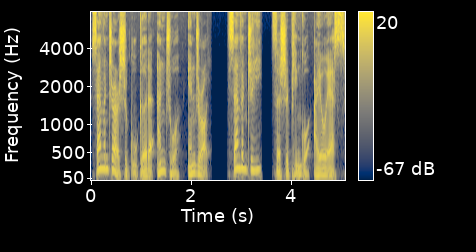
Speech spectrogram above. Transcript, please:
三分之二是谷歌的安卓 Android，三分之一则是苹果 iOS，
